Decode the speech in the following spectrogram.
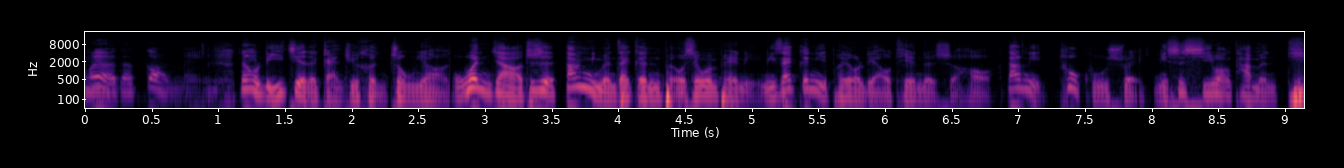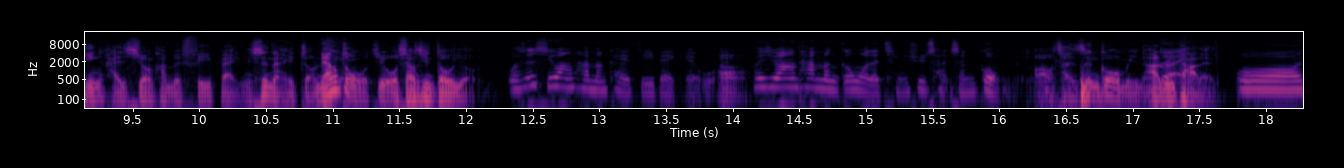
会有一个共鸣，那种理解的感觉很重要。我问一下，就是当你们在跟朋友，我先问陪你，你在跟你朋友聊天的时候，当你吐苦水，你是希望他们听，还是希望他们 feedback？你是哪一种？两种，我记得我相信都有。我是希望他们可以 feedback 给我，哦、会希望他们跟我的情绪产生共鸣。哦，产生共鸣。阿瑞塔嘞，我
